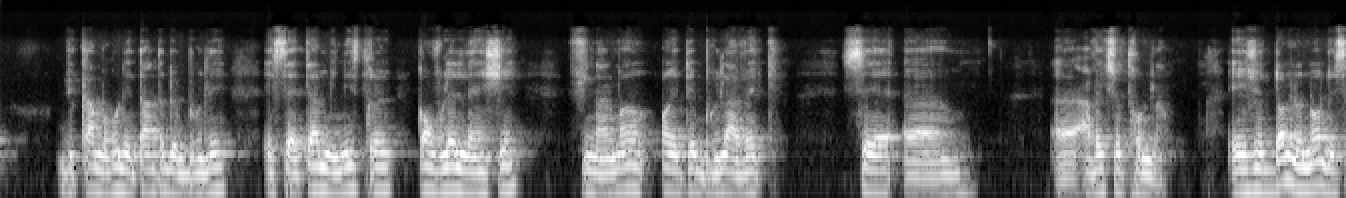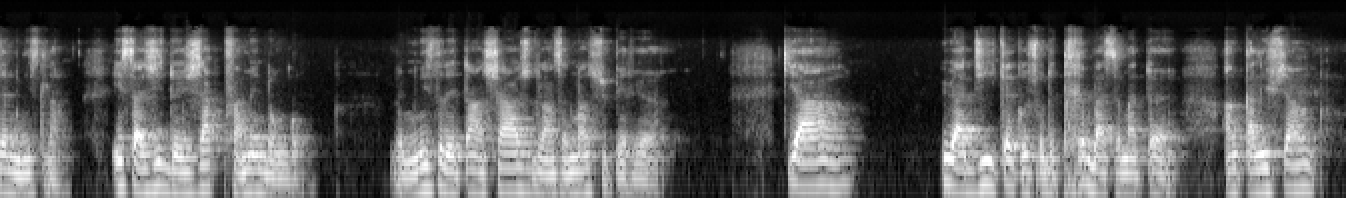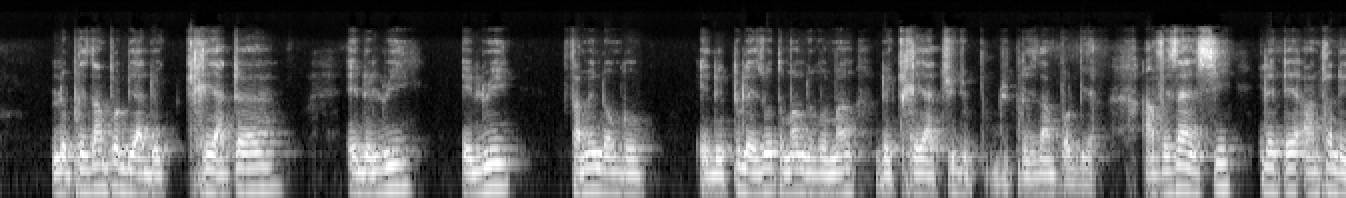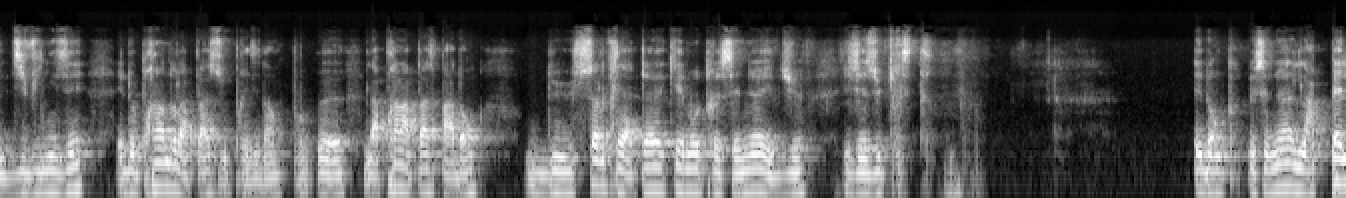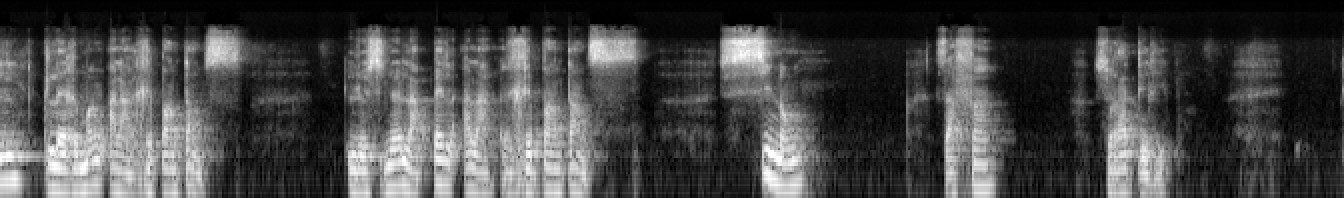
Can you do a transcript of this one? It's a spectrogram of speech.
du Cameroun étant en train de brûler et certains ministres qu'on voulait lyncher finalement ont été brûlés avec, ces, euh, euh, avec ce trône-là. Et je donne le nom de ces ministres-là. Il s'agit de Jacques Famendongo, le ministre d'État en charge de l'enseignement supérieur, qui a eu à dire quelque chose de très blasphémateur en qualifiant le président Pobia de créateur et de lui, et lui, Famendongo, et de tous les autres membres du gouvernement de créature du, président Pobia. En faisant ainsi, il était en train de diviniser et de prendre la place du président, euh, prendre la place, pardon, du seul créateur qui est notre Seigneur et Dieu, Jésus-Christ. Et donc, le Seigneur l'appelle clairement à la repentance. Le Seigneur l'appelle à la repentance. Sinon, sa fin sera terrible.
